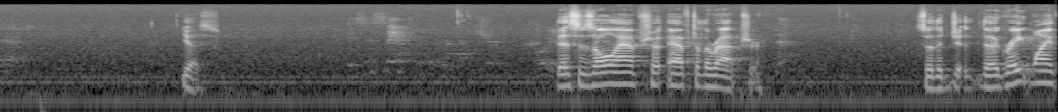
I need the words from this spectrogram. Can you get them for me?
heaven. Yes. Is this after the rapture? Oh, yeah. This is all after, the rapture. So the, the great white,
